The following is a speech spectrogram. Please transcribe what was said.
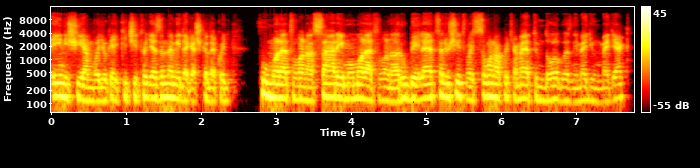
én is ilyen vagyok egy kicsit, hogy ezen nem idegeskedek, hogy fú, ma lett volna a Szárémo, ma lett volna a Rubé leegyszerűsít, vagy szólnak, hogyha mehetünk dolgozni, megyünk, megyek.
